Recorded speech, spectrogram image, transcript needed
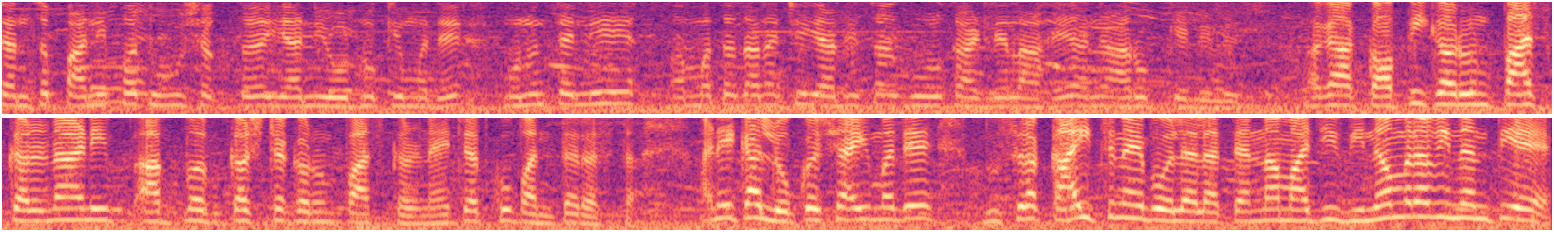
त्यांचं पानिपत होऊ शकतं या निवडणुकीमध्ये. म्हणून त्यांनी मतदानाच्या यादीचा गोळ काढलेला आहे आणि आरोप केलेले. बघा कॉपी करून पास करणं आणि आप- कष्ट करून पास करणं ह्याच्यात खूप अंतर असतं. आणि एका लोकशाहीमध्ये दुसरं काहीच नाही बोलायला. त्यांना माझी विनम्र विनंती आहे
